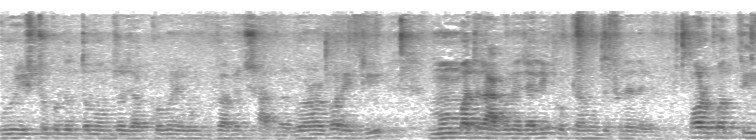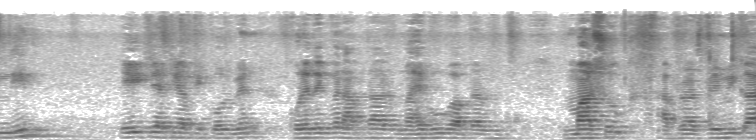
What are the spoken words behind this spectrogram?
গুরু ইষ্ট প্রদত্ত মন্ত্র জপ করবেন এবং ঘুরাবেন সাতবার ঘোরানোর পর এটি মোমবাতির আগুনে জ্বালিয়ে কোপটার মধ্যে ফেলে দেবেন। পরপর তিন দিন এই ক্রিয়াটি আপনি করবেন। করে দেখবেন আপনার মাহবুব, আপনার মাসুক, আপনার প্রেমিকা,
